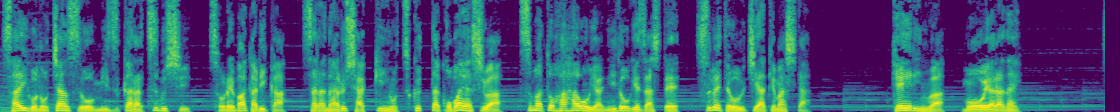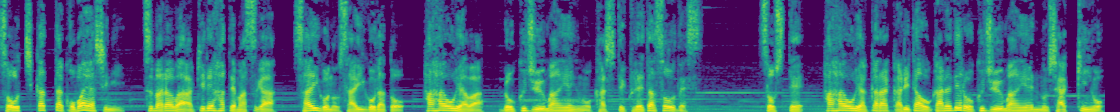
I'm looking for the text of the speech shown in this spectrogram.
最後のチャンスを自ら潰し、そればかりか、さらなる借金を作った小林は、妻と母親に土下座して、すべてを打ち明けました。競輪は、もうやらない。そう誓った小林に、妻らは呆れ果てますが、最後の最後だと、母親は60万円を貸してくれたそうです。そして、母親から借りたお金で60万円の借金を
